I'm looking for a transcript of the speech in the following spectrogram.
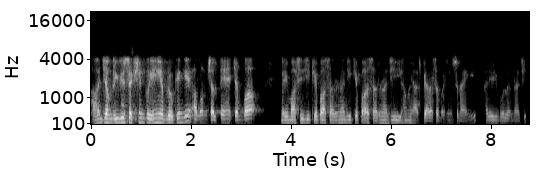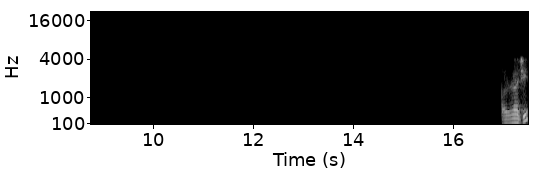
आज हम रिव्यू सेक्शन को यहीं अब रोकेंगे। अब हम चलते हैं चंबा। मेरी मासी जी के पास अरुणा जी के पास। अरुणा जी हमें आज प्यारा सा भजन सुनाएँगी। हरी बोल अरुणा जी। अरुणा जी।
